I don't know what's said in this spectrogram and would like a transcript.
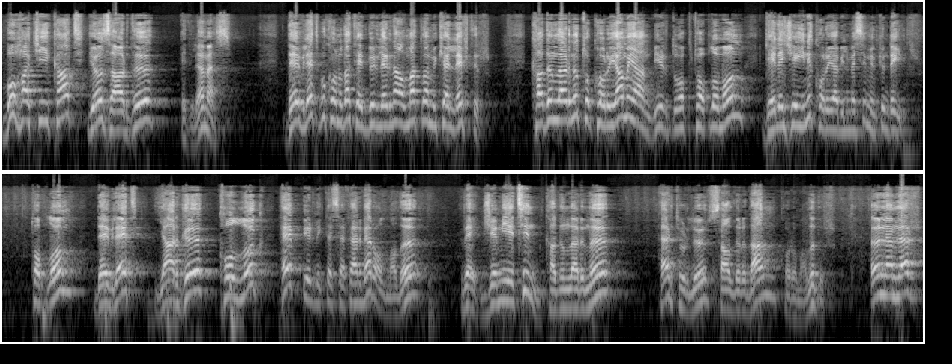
Bu hakikat göz ardı edilemez. Devlet bu konuda tedbirlerini almakla mükelleftir. Kadınlarını to- koruyamayan bir to- toplumun geleceğini koruyabilmesi mümkün değildir. Toplum, devlet, yargı, kolluk hep birlikte seferber olmalı ve cemiyetin kadınlarını her türlü saldırıdan korumalıdır. Önlemler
